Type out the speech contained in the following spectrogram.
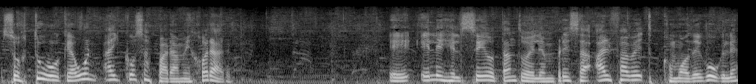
Sostuvo que aún hay cosas para mejorar. Eh, él es el CEO tanto de la empresa Alphabet como de Google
